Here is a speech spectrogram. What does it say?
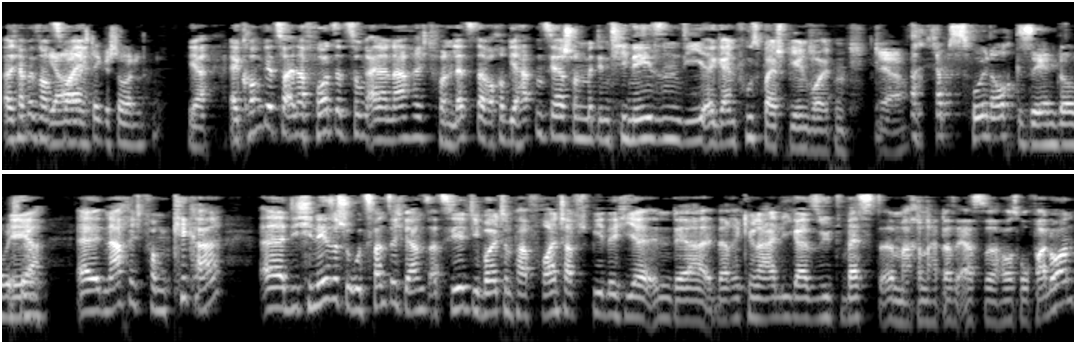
Also ich habe jetzt noch ja, zwei. ich denke schon. Ja, äh, kommen wir zu einer Fortsetzung einer Nachricht von letzter Woche. Wir hatten es ja schon mit den Chinesen, die äh, gern Fußball spielen wollten. ja. Ach, ich habe es vorhin auch gesehen, glaube ich. Ja. Äh, Nachricht vom Kicker. Äh, die chinesische U20, wir haben es erzählt, die wollte ein paar Freundschaftsspiele hier in der, der Regionalliga Südwest äh, machen, hat das erste Haus hoch verloren.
